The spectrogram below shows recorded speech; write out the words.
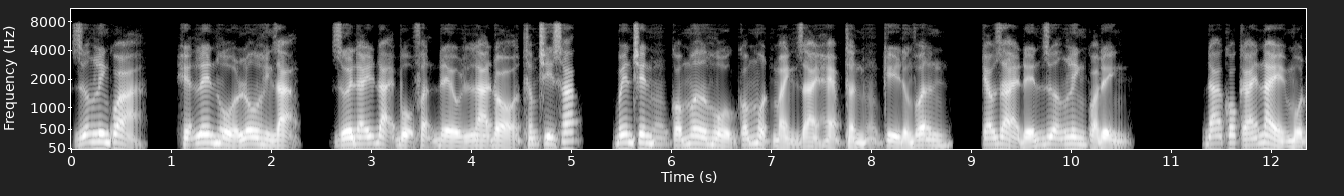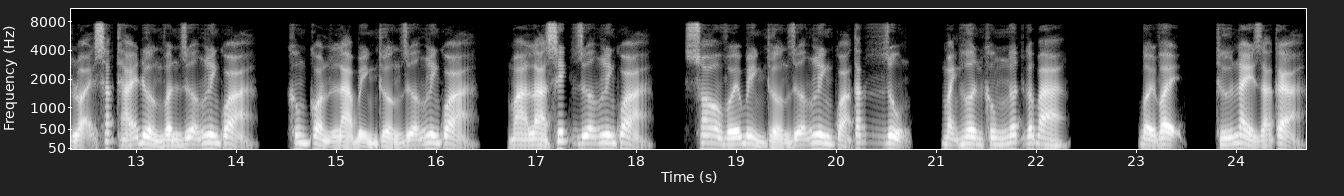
Dưỡng linh quả, hiện lên hồ lô hình dạng, dưới đáy đại bộ phận đều là đỏ thâm chi sắc, bên trên có mơ hồ có một mảnh dài hẹp thần kỳ đường vân, kéo dài đến dưỡng linh quả đỉnh. Đã có cái này một loại sắc thái đường vân dưỡng linh quả, không còn là bình thường dưỡng linh quả, mà là xích dưỡng linh quả, so với bình thường dưỡng linh quả tác dụng, mạnh hơn không ngớt gấp ba. Bởi vậy, thứ này giá cả,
